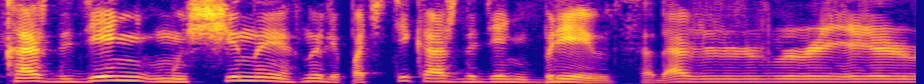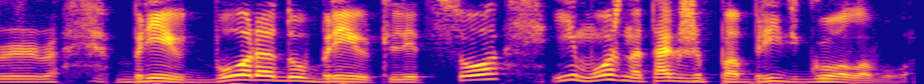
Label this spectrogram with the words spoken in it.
каждый день мужчины, ну или почти каждый день бреются, да, бреют бороду, бреют лицо, и можно также побрить голову.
